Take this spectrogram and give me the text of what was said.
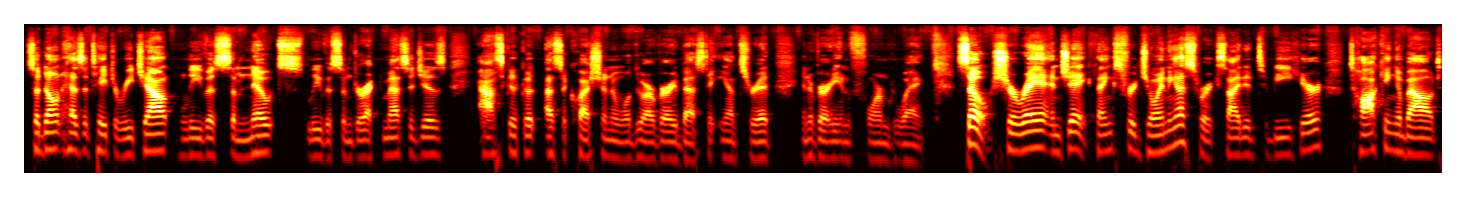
So don't hesitate to reach out, leave us some notes, leave us some direct messages, ask us a question, and we'll do our very best to answer it in a very informed way. So, Sharayah and Jake, thanks for joining us. We're excited to be here talking about,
